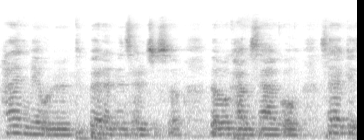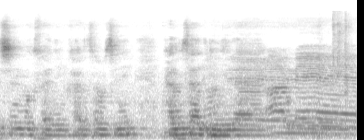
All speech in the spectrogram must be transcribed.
하나님의 오늘 특별한 은사를 주셔서 너무 감사하고 사역해 주신 목사님 감사 목사님 감사드립니다. 아멘.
